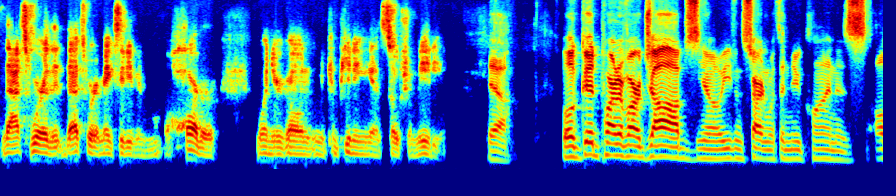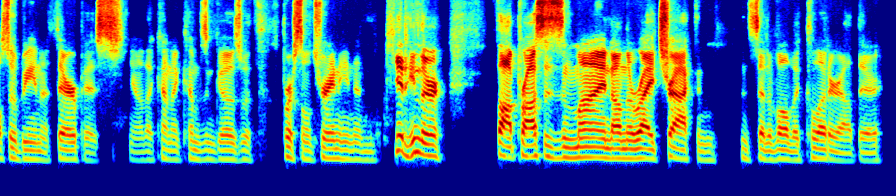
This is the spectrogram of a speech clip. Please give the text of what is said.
that's where the, that's where it makes it even harder when you're going and competing against social media. Yeah. Well a good part of our jobs you know even starting with a new client is also being a therapist. You know that kind of comes and goes with personal training and getting their thought processes and mind on the right track and instead of all the clutter out there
